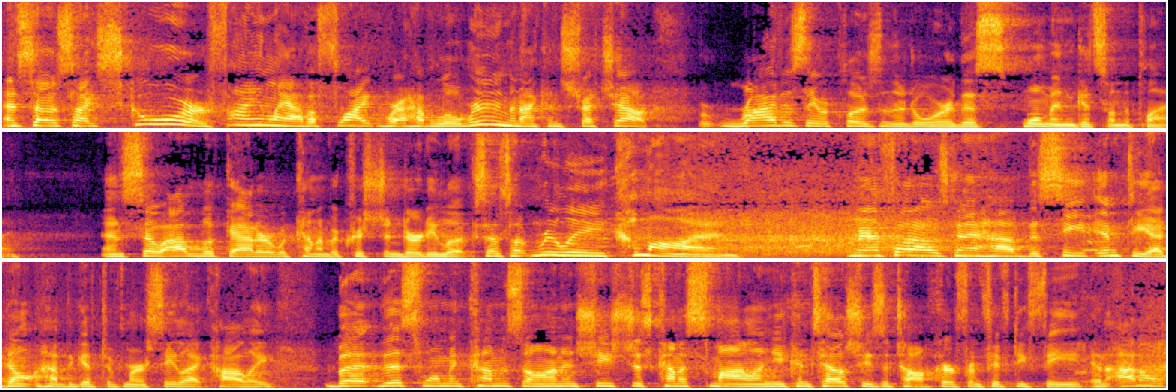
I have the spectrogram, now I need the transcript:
And so it's like, score. Finally, I have a flight where I have a little room and I can stretch out. But right as they were closing the door, this woman gets on the plane. And so I look at her with kind of a Christian dirty look. So it's like, really? Come on. I mean, I thought I was going to have the seat empty. I don't have the gift of mercy like Holly. But this woman comes on and she's just kind of smiling. You can tell she's a talker from 50 feet. And I don't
